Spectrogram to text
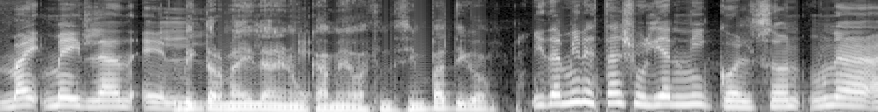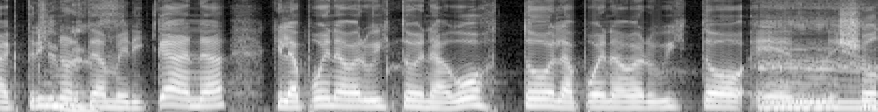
Ma- Maitland, el... Víctor Mayland en un cameo bastante simpático. Y también está Julianne Nicholson, una actriz norteamericana que la pueden haber visto en agosto, la pueden haber visto en Ah, Yo,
